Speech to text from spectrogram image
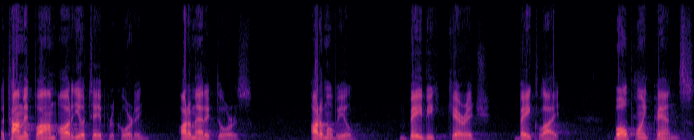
atomic bomb, audio tape recording, automatic doors, automobile, baby carriage, Bakelite, ballpoint pens,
